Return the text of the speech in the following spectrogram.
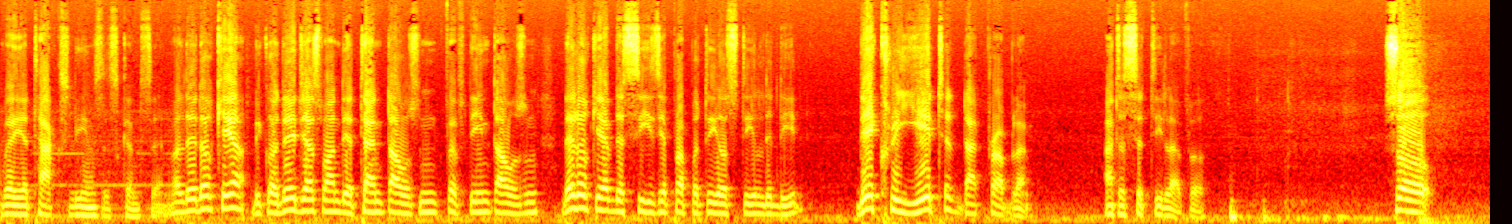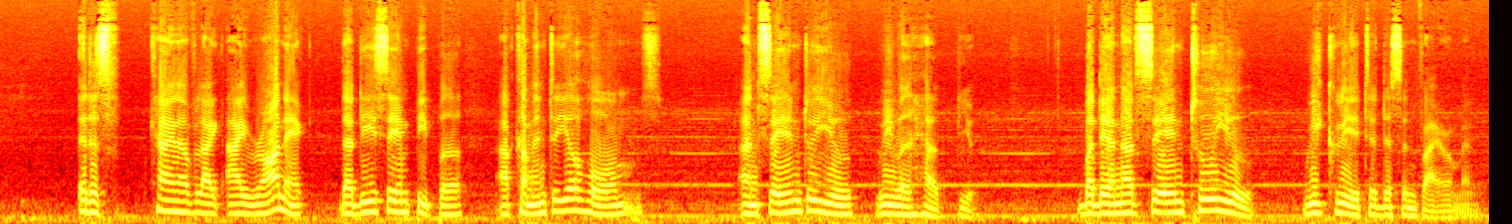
where your tax liens is concerned? Well, they don't care because they just want their 10,000, 15,000. They don't care if they seize your property or steal the deed. They created that problem at a city level. So it is kind of like ironic that these same people are coming to your homes and saying to you, We will help you. But they are not saying to you, We created this environment.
